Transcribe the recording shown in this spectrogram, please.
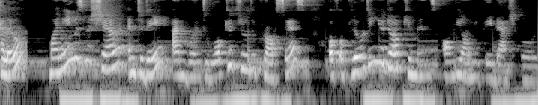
Hello, my name is Michelle and today I'm going to walk you through the process of uploading your documents on the OmniPay dashboard.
